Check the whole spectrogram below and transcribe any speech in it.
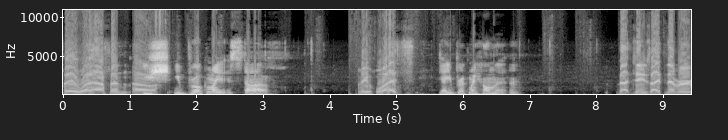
Wait, what happened? You Oh. sh you broke my stuff. Wait, what? Yeah, you broke my helmet. That James, I've never.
